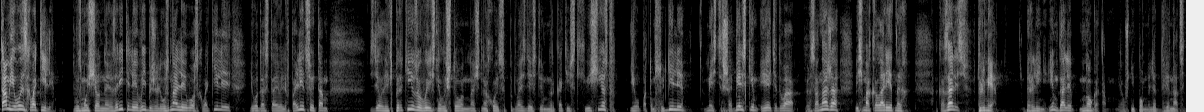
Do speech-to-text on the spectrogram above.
Там его и схватили. Возмущенные зрители выбежали, узнали его, схватили, его доставили в полицию. Там сделали экспертизу, выяснилось, что он значит, находится под воздействием наркотических веществ. Его потом судили, вместе с Шабельским. И эти два персонажа, весьма колоритных, оказались в тюрьме в Берлине. Им дали много, там, я уж не помню, лет 12.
